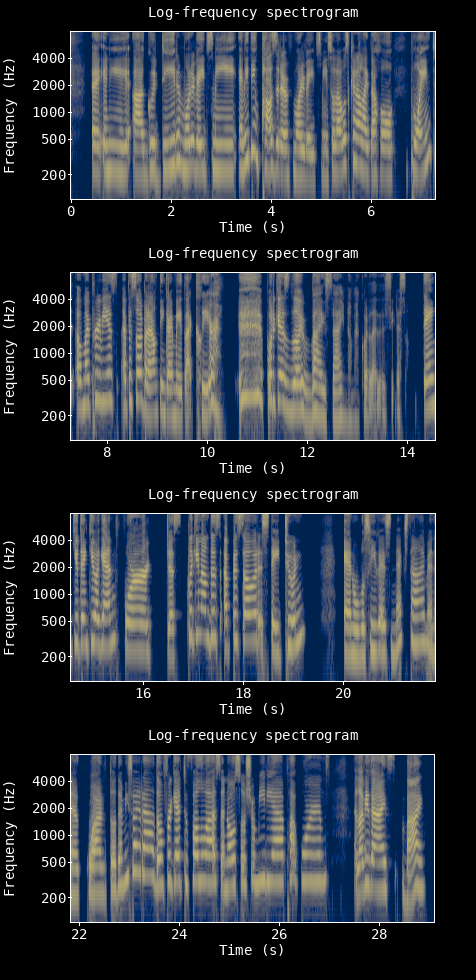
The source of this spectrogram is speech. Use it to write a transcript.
uh, any uh, good deed motivates me. Anything positive motivates me. So that was kind of like the whole point of my previous episode, but I don't think I made that clear. Porque estoy baisa no me acuerdo de decir eso. Thank you, thank you again for just clicking on this episode. Stay tuned and we will see you guys next time in El Cuarto de Mi Suegra. Don't forget to follow us on all social media platforms. I love you guys. Bye.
